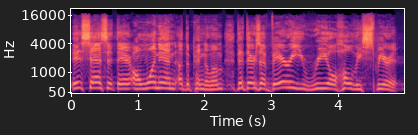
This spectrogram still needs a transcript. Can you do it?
it says that there on one end of the pendulum that there's a very real Holy Spirit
